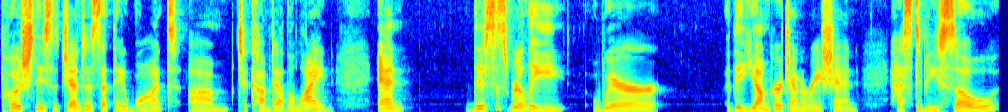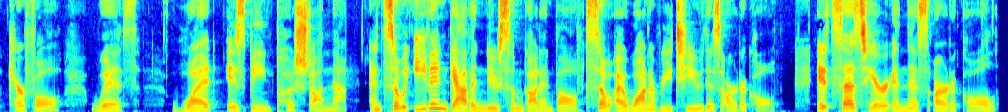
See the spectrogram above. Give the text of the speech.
push these agendas that they want um, to come down the line. And this is really where the younger generation has to be so careful with what is being pushed on them. And so even Gavin Newsom got involved. So I want to read to you this article. It says here in this article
